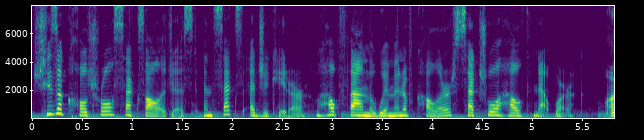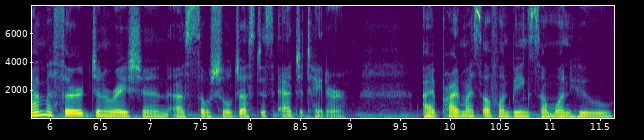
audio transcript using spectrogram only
She's a cultural sexologist and sex educator who helped found the Women of Color Sexual Health Network. I'm a third generation a social justice agitator. I pride myself on being someone who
